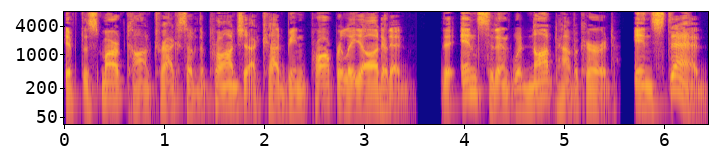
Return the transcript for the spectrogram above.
If the smart contracts of the project had been properly audited, the incident would not have occurred. Instead,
